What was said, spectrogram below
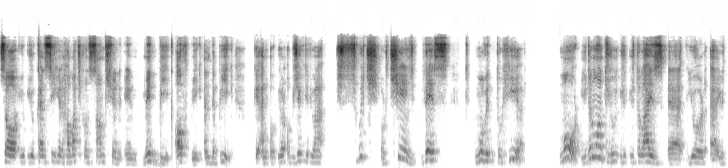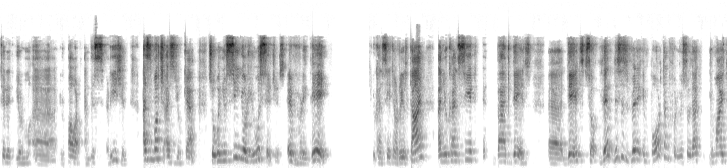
So you, you can see here how much consumption in mid peak off peak and the peak. Okay and your objective you want to switch or change this move it to here more. You don't want to utilize uh, your uh, utility your uh, your power in this region as much as you can. So when you see your usages every day you can see it in real time and you can see it back dates uh, dates. So then this is very important for you so that you might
